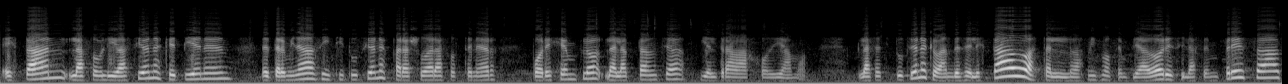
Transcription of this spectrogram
están las obligaciones que tienen determinadas instituciones para ayudar a sostener, por ejemplo, la lactancia y el trabajo, digamos. Las instituciones que van desde el Estado hasta los mismos empleadores y las empresas,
